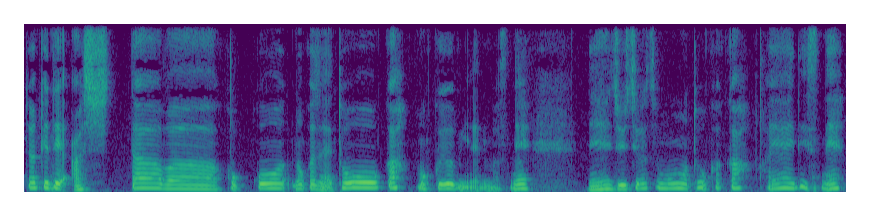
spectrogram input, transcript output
というわけで、明日は9日じゃない、10日木曜日になりますね。ね、11月ももう10日か。早いですね。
